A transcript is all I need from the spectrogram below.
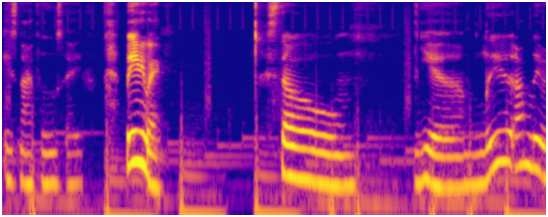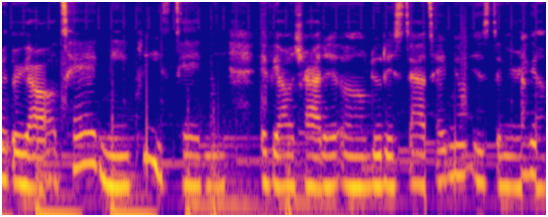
it's not food safe. But anyway, so yeah, live. I'm living through y'all. Tag me, please tag me if y'all try to um do this style. Tag me on Instagram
